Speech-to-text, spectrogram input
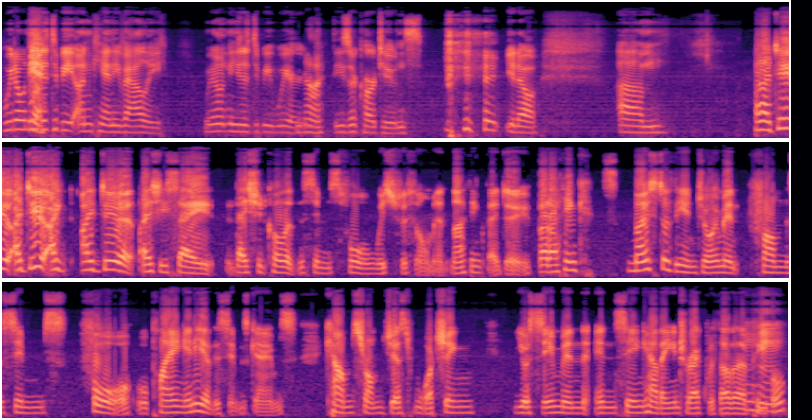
We don't need Yeah. it to be Uncanny Valley. We don't need it to be weird. No. These are cartoons. you know. Um, But I do, I do, I, I do, as you say, they should call it The Sims 4 wish fulfillment, and I think they do. But I think most of the enjoyment from The Sims 4 or playing any of the Sims games comes from just watching your sim and, and seeing how they interact with other Mhm. people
